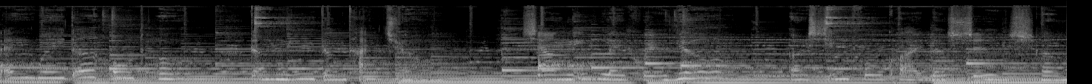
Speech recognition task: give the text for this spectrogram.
卑微的后头。等你等太久，想你泪会流，而幸福快乐是什么？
